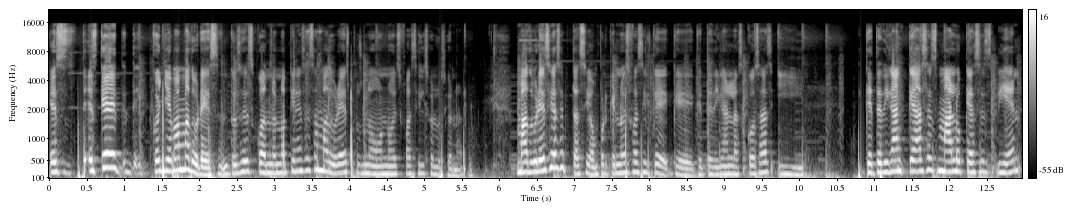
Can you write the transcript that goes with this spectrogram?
Es, es que conlleva madurez, entonces cuando no tienes esa madurez, pues no, no es fácil solucionarlo. Madurez y aceptación, porque no es fácil que, que te digan las cosas y, que te digan qué haces mal o qué haces bien,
